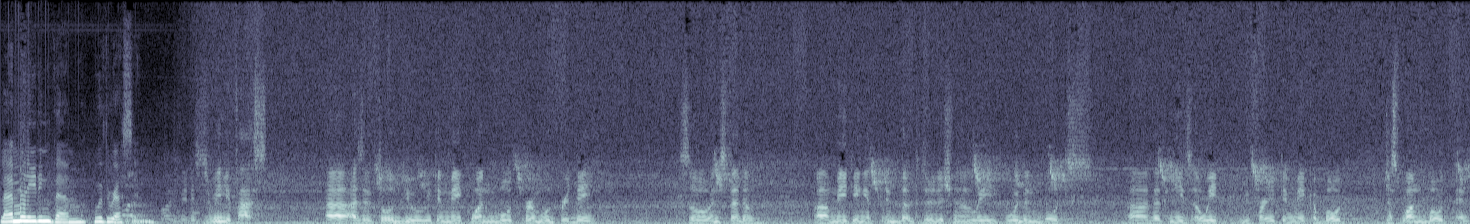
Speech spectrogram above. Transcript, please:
laminating them with resin. It is really fast. Uh, as I told you, we can make one boat per mold per day. So instead of uh, making it in the traditional way, wooden boats uh, that needs a week before you can make a boat, just one boat, and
